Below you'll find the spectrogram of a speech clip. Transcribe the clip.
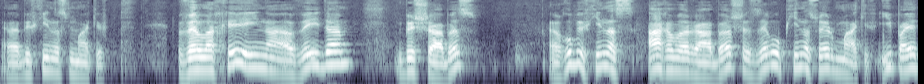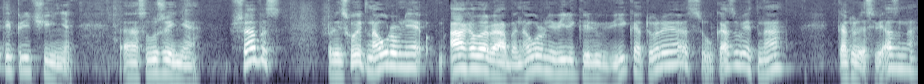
Бифхинас макив. Велахейна авейда бешабас губи вхинас агава раба шезеру пхинас макив. И по этой причине служение в шабас происходит на уровне агава раба, на уровне великой любви, которая указывает на, которая связана,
